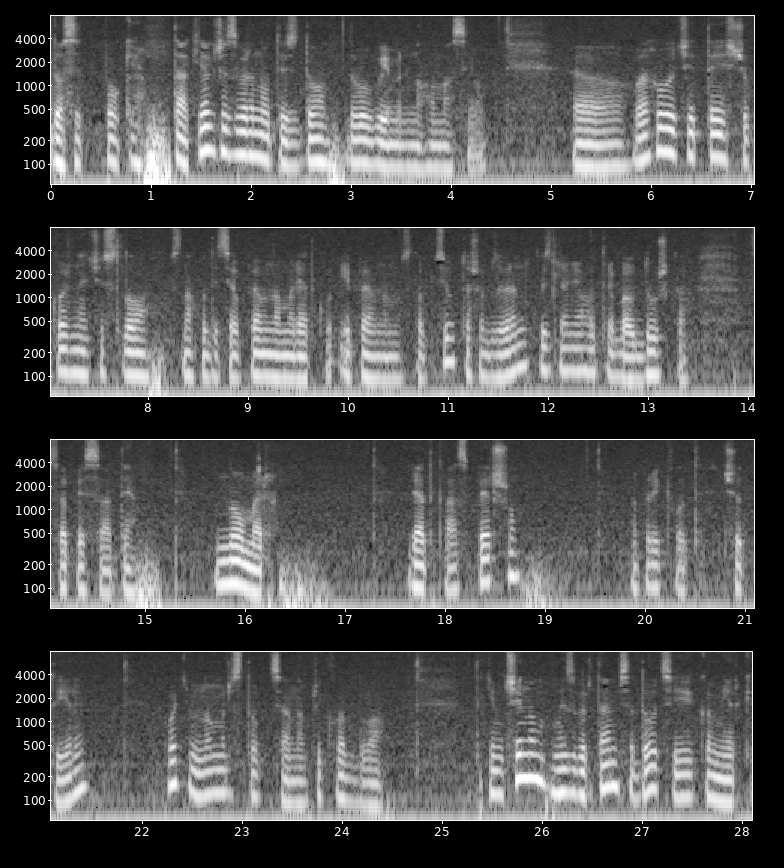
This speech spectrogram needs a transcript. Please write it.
Досить поки. Так, як же звернутися до двовимірного масиву? Е, Враховуючи те, що кожне число знаходиться в певному рядку і певному стовпцю, то щоб звернутися для нього, треба в дужках записати номер рядка спершу, наприклад, 4, потім номер стовпця, наприклад, 2. Таким чином ми звертаємося до цієї комірки.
